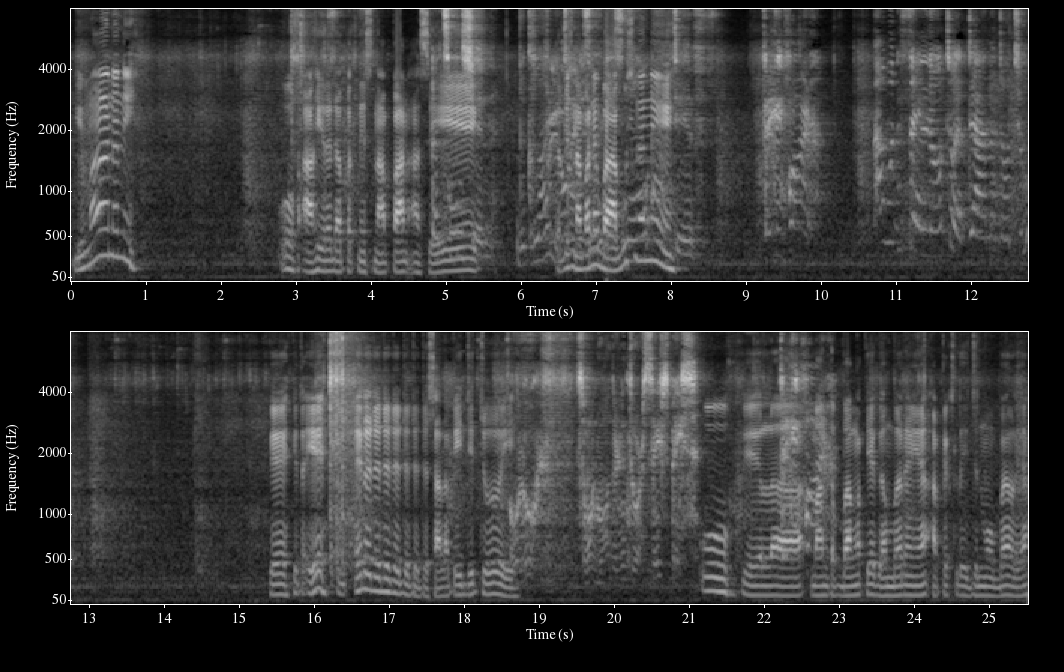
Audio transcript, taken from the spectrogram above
Gimana nih? Oh, akhirnya dapat nih senapan asik. Tapi senapannya bagus nggak nih? Oke, kita eh eh deh deh deh deh deh salah pijit cuy. Uh, gila, mantep banget ya gambarnya ya Apex Legend Mobile ya.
